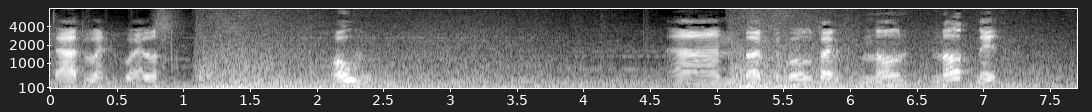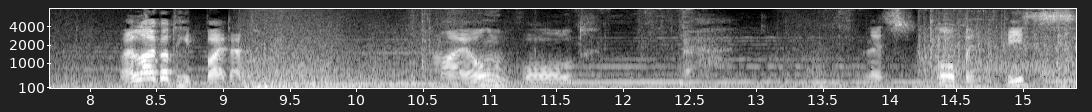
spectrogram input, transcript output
That went well. Oh! And time to go. Time. No, not it. Well, I got hit by that. My own vault. Let's open this,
